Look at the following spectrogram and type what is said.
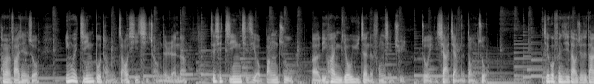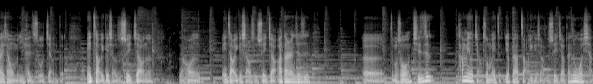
他们发现说，因为基因不同，早起起床的人呢，这些基因其实有帮助呃罹患忧郁症的风险去做一个下降的动作。结果分析到，就是大概像我们一开始所讲的，每早一个小时睡觉呢，然后每早一个小时睡觉啊，当然就是，呃，怎么说？其实这他没有讲说每要不要早一个小时睡觉，但是我想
